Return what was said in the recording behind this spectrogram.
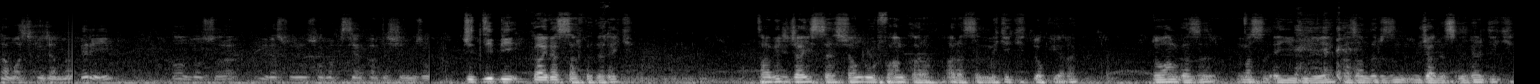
Tamam açıklayacağım ben. Vereyim. Ondan sonra yine soru sormak isteyen kardeşlerimiz olur. Ciddi bir gayret sarf ederek tabiri caizse Şanlıurfa Ankara arası mekik dokuyarak doğalgazı nasıl Eyyubiye'ye kazandırırızın mücadelesini verdik.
